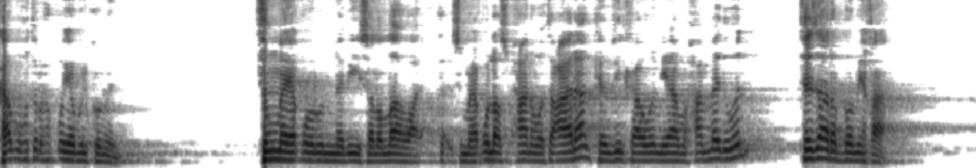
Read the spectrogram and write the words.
ካብኡ ክትርሕቁ የብልኩምን ثመ የقሉ ነቢ ስብሓ ወላ ከምዚ ኢልካ ውን ያ ሙሓመድ እውን ተዛረቦም ኢኻ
